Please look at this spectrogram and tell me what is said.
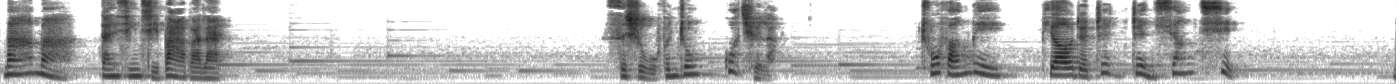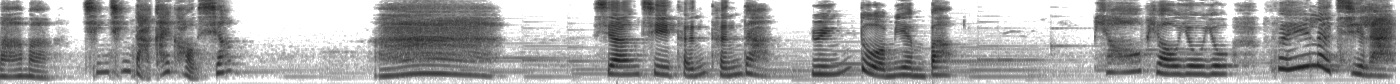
妈妈担心起爸爸来。四十五分钟过去了，厨房里飘着阵阵香气。妈妈轻轻打开烤箱，啊，香气腾腾的云朵面包。飘飘悠悠飞了起来，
